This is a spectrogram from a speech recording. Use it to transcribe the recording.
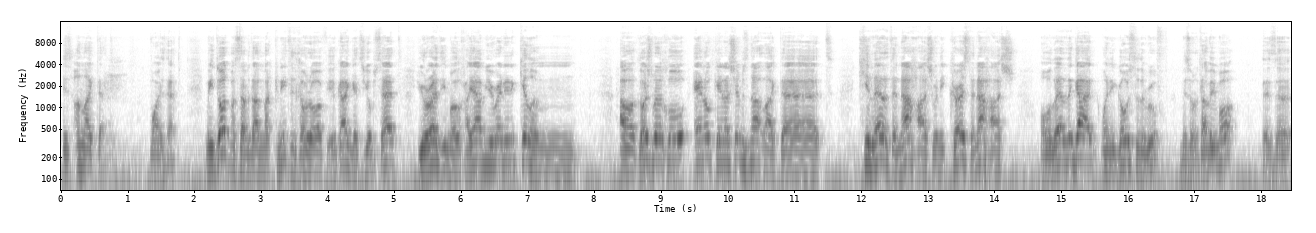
is unlike that. Why is that? If a guy gets you upset, you're ready you're ready to kill him. Hu, Enoken Hashem is not like that. Kilel the Nahash, when he cursed the Nahash, Olel the Gag, when he goes to the roof, there's a,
